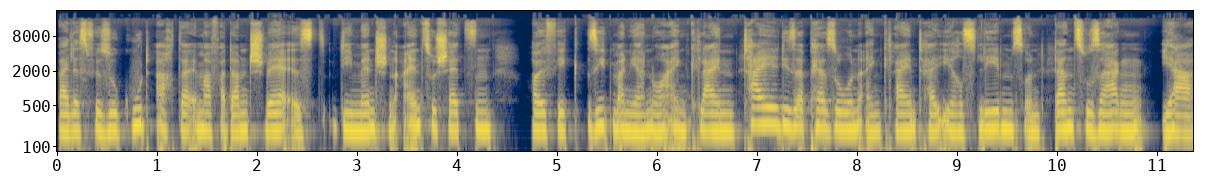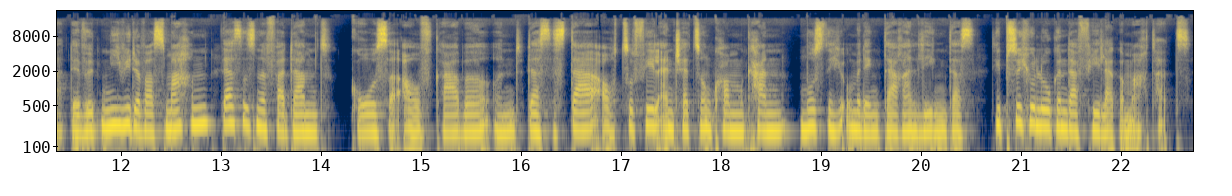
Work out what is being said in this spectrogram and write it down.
weil es für so Gutachter immer verdammt schwer ist, die Menschen einzuschätzen Häufig sieht man ja nur einen kleinen Teil dieser Person, einen kleinen Teil ihres Lebens und dann zu sagen, ja, der wird nie wieder was machen, das ist eine verdammt große Aufgabe und dass es da auch zu Fehleinschätzungen kommen kann, muss nicht unbedingt daran liegen, dass die Psychologin da Fehler gemacht hat.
